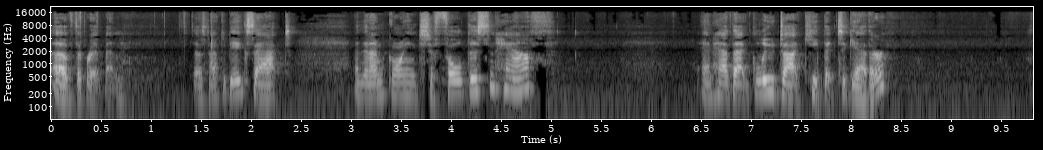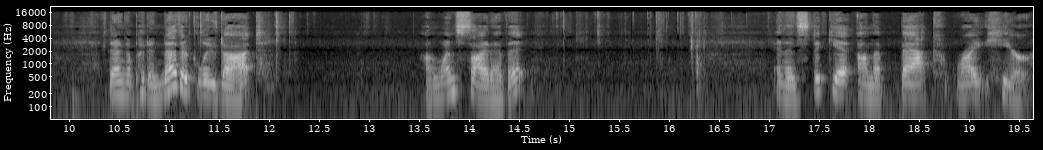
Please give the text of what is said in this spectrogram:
of the ribbon. Doesn't have to be exact. And then I'm going to fold this in half and have that glue dot keep it together. Then I'm going to put another glue dot on one side of it and then stick it on the back right here.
